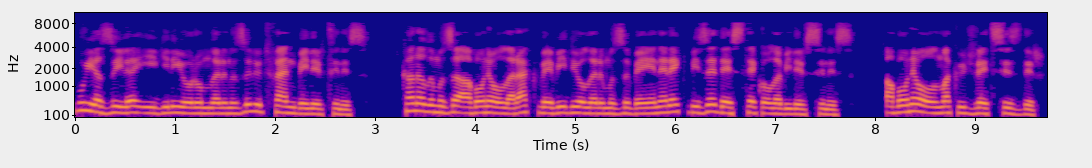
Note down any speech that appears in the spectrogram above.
Bu yazıyla ilgili yorumlarınızı lütfen belirtiniz. Kanalımıza abone olarak ve videolarımızı beğenerek bize destek olabilirsiniz. Abone olmak ücretsizdir.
